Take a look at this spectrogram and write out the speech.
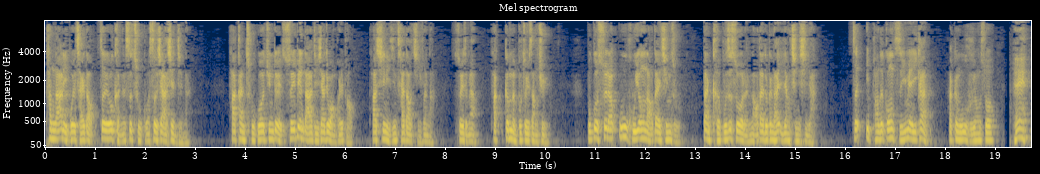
他哪里不会猜到这有可能是楚国设下的陷阱呢？他看楚国军队随便打几下就往回跑，他心里已经猜到几分了，所以怎么样？他根本不追上去。不过虽然乌胡庸脑袋清楚，但可不是所有人脑袋都跟他一样清晰呀。这一旁的公子一面一看，他跟乌胡庸说：“哎，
